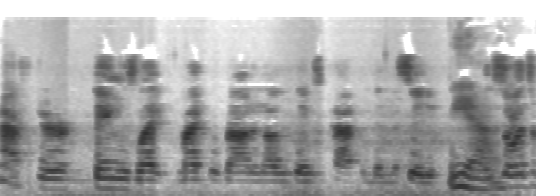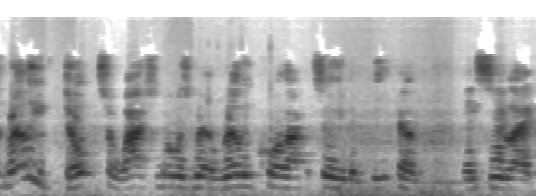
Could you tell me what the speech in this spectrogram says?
after things like Michael Brown and other things happened in the city. Yeah. And so it's really dope to watch. And it was a really cool opportunity to meet him and see like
